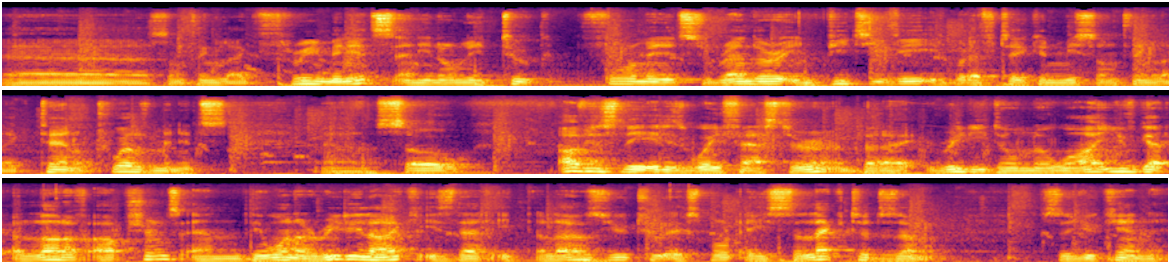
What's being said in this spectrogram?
uh, something like 3 minutes and it only took 4 minutes to render. In Pitivi it would have taken me something like 10 or 12 minutes. Uh, so obviously it is way faster, but I really don't know why. You've got a lot of options and the one I really like is that it allows you to export a selected zone. So you can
